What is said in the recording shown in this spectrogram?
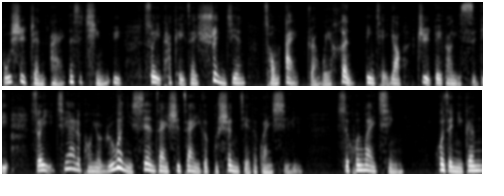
不是真爱，那是情欲，所以他可以在瞬间从爱转为恨，并且要置对方于死地。所以，亲爱的朋友，如果你现在是在一个不圣洁的关系里，是婚外情，或者你跟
